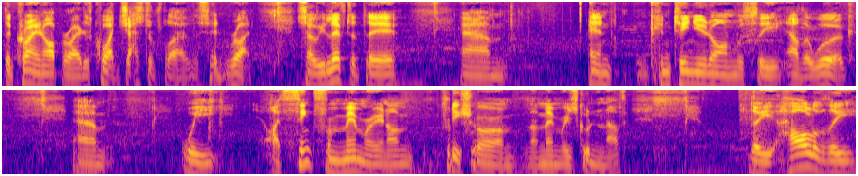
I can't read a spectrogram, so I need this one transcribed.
the crane operators quite justified. They said, right. So he left it there um, and continued on with the other work. Um, we, I think from memory, and I'm pretty sure my memory's good enough, the whole of the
